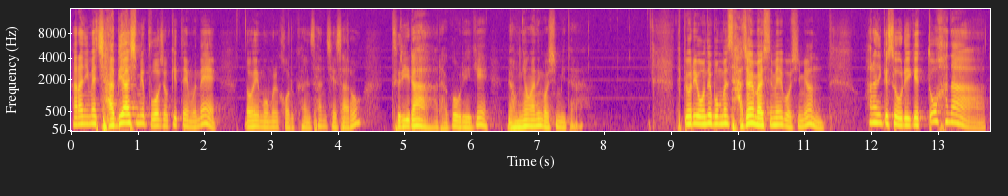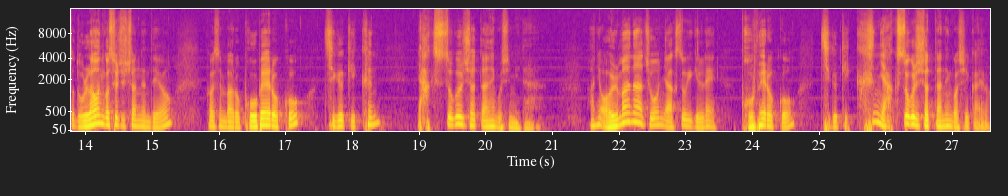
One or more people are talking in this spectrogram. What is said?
하나님의 자비하심이 부어졌기 때문에 너의 몸을 거룩한 산 제사로 드리라라고 우리에게 명령하는 것입니다. 특별히 오늘 보면 4절 말씀해 보시면 하나님께서 우리에게 또 하나 또 놀라운 것을 주셨는데요. 그것은 바로 보배롭고 지극히 큰 약속을 주셨다는 것입니다. 아니 얼마나 좋은 약속이길래 보배롭고 지극히 큰 약속을 주셨다는 것일까요?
